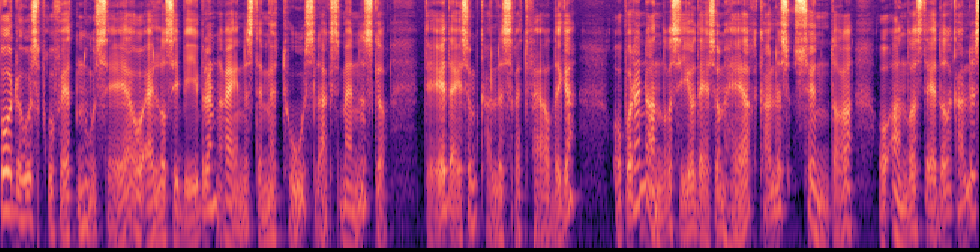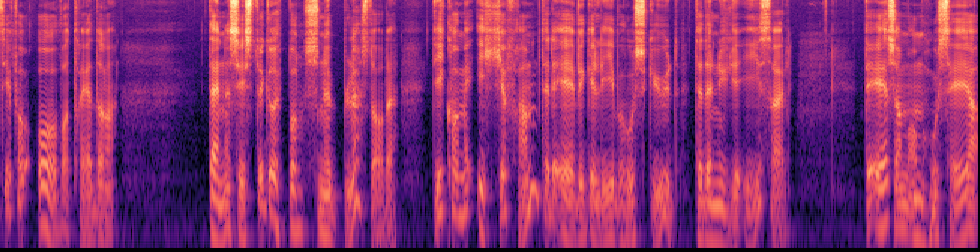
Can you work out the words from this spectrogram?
Både hos profeten Hosea og ellers i Bibelen regnes det med to slags mennesker. Det er de som kalles rettferdige, og på den andre sida de som her kalles syndere, og andre steder kalles de for overtredere. Denne siste gruppa snubler, står det. De kommer ikke fram til det evige livet hos Gud, til det nye Israel. Det er som om Hosea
